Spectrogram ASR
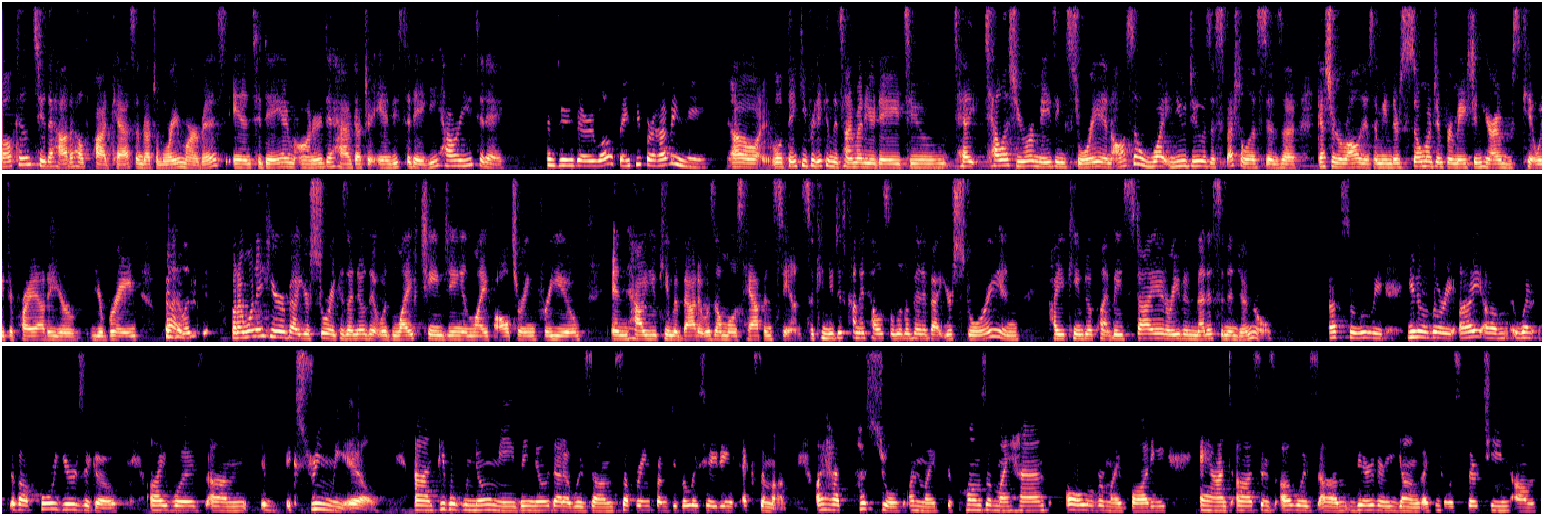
Welcome to the How to Health podcast. I'm Dr. Laurie Marbas, and today I'm honored to have Dr. Angie Sadeghi. How are you today? I'm doing very well. Thank you for having me. Oh, well, thank you for taking the time out of your day to t- tell us your amazing story and also what you do as a specialist, as a gastroenterologist. I mean, there's so much information here. I just can't wait to pry out of your, your brain. But let's get, but I want to hear about your story because I know that was life changing and life altering for you and how you came about it was almost happenstance. So, can you just kind of tell us a little bit about your story and how you came to a plant based diet or even medicine in general? Absolutely. You know, Laurie, I um, about four years ago, I was um, extremely ill. And people who know me, they know that I was um, suffering from debilitating eczema. I had pustules on my the palms of my hands, all over my body. And uh, since I was um, very, very young, I think I was 13 um,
